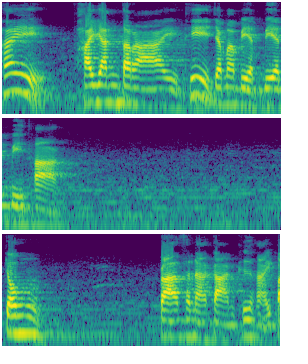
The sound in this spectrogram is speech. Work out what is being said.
ให้ พยันตรายที่จะมาเบียดเบียนบีทาง จงปราศนาการคือหายไป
